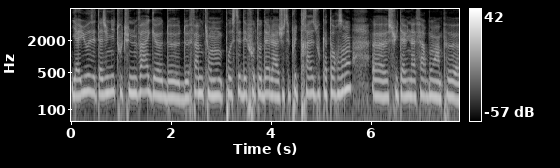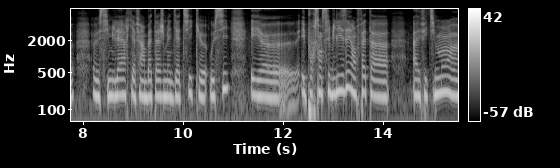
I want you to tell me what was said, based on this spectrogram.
Il y a eu aux États-Unis toute une vague de, femmes qui ont posté des photos d'elles à, je sais plus, de 13 ou 14 ans, euh, suite à une affaire bon, un peu euh, similaire qui a fait un battage médiatique euh, aussi. Et, pour sensibiliser, en fait, à, à effectivement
